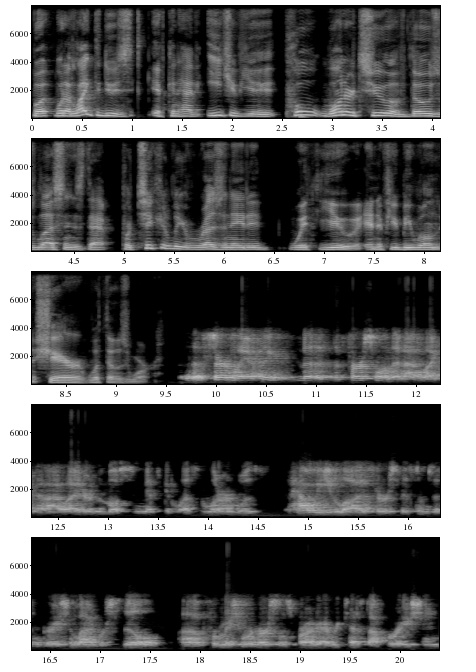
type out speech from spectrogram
But what I'd like to do is if can have each of you pull one or two of those lessons that particularly resonated with you and if you'd be willing to share what those were. Uh, certainly, I think the, the first one that I'd like to highlight or the most significant lesson learned was how we utilized our systems integration lab or SIL uh, for mission rehearsals prior to every test operation.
